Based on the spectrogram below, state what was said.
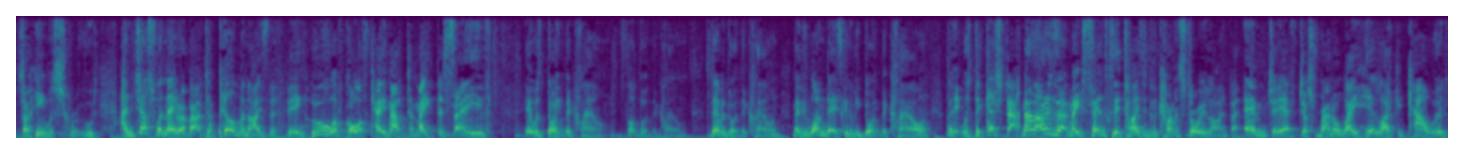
so he was screwed. And just when they were about to Pillmanize the thing, who, of course, came out to make the save? It was Doink the Clown. It's not Doink the Clown. It's never Doink the Clown. Maybe one day it's going to be Doink the Clown, but it was Takeshita. Now, not only does that make sense because it ties into the current storyline, but MJF just ran away here like a coward.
